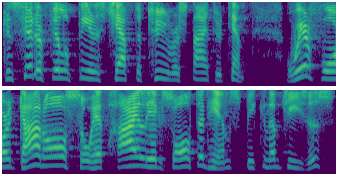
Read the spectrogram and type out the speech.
Consider Philippians chapter 2, verse 9 through 10. Wherefore, God also hath highly exalted him, speaking of Jesus,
